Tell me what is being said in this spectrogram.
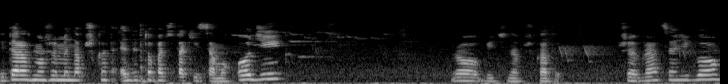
I teraz możemy na przykład edytować taki samochodzik. Robić na przykład, przewracać go.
